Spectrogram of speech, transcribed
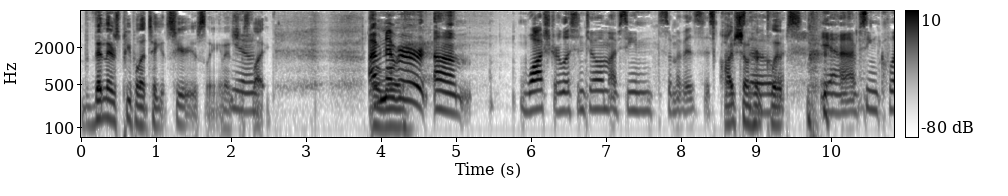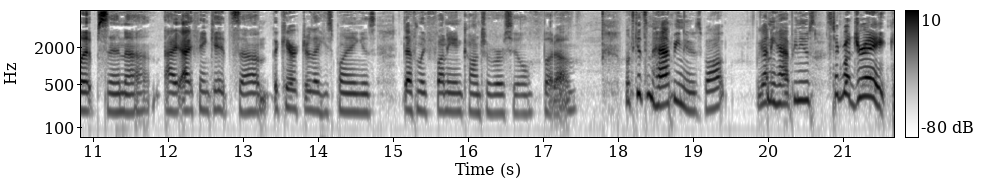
then there's people that take it seriously and it's just Yeah. like I've Oh, Lord. never um, watched or listened to him. I've seen some of his. his clips, I've shown her clips. yeah, I've seen clips, and uh, I, I think it's um, the character that he's playing is definitely funny and controversial. But um, let's get some happy news, Bob. We got any happy news? Let's talk about Drake.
